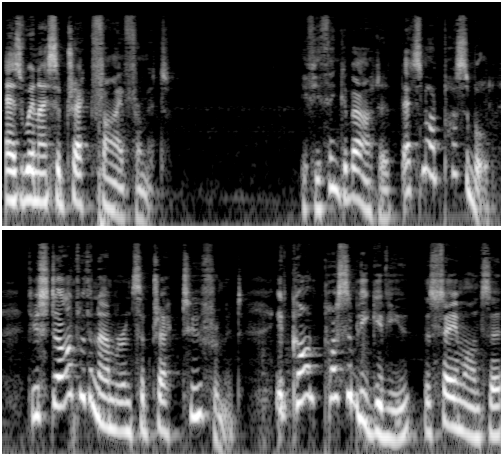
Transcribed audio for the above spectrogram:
as when I subtract 5 from it? If you think about it, that's not possible. If you start with a number and subtract 2 from it, it can't possibly give you the same answer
